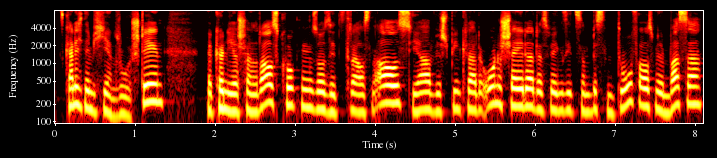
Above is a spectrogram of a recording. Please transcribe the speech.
jetzt kann ich nämlich hier in Ruhe stehen. Wir können hier schon rausgucken. So sieht es draußen aus. Ja, wir spielen gerade ohne Shader, deswegen sieht es ein bisschen doof aus mit dem Wasser.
